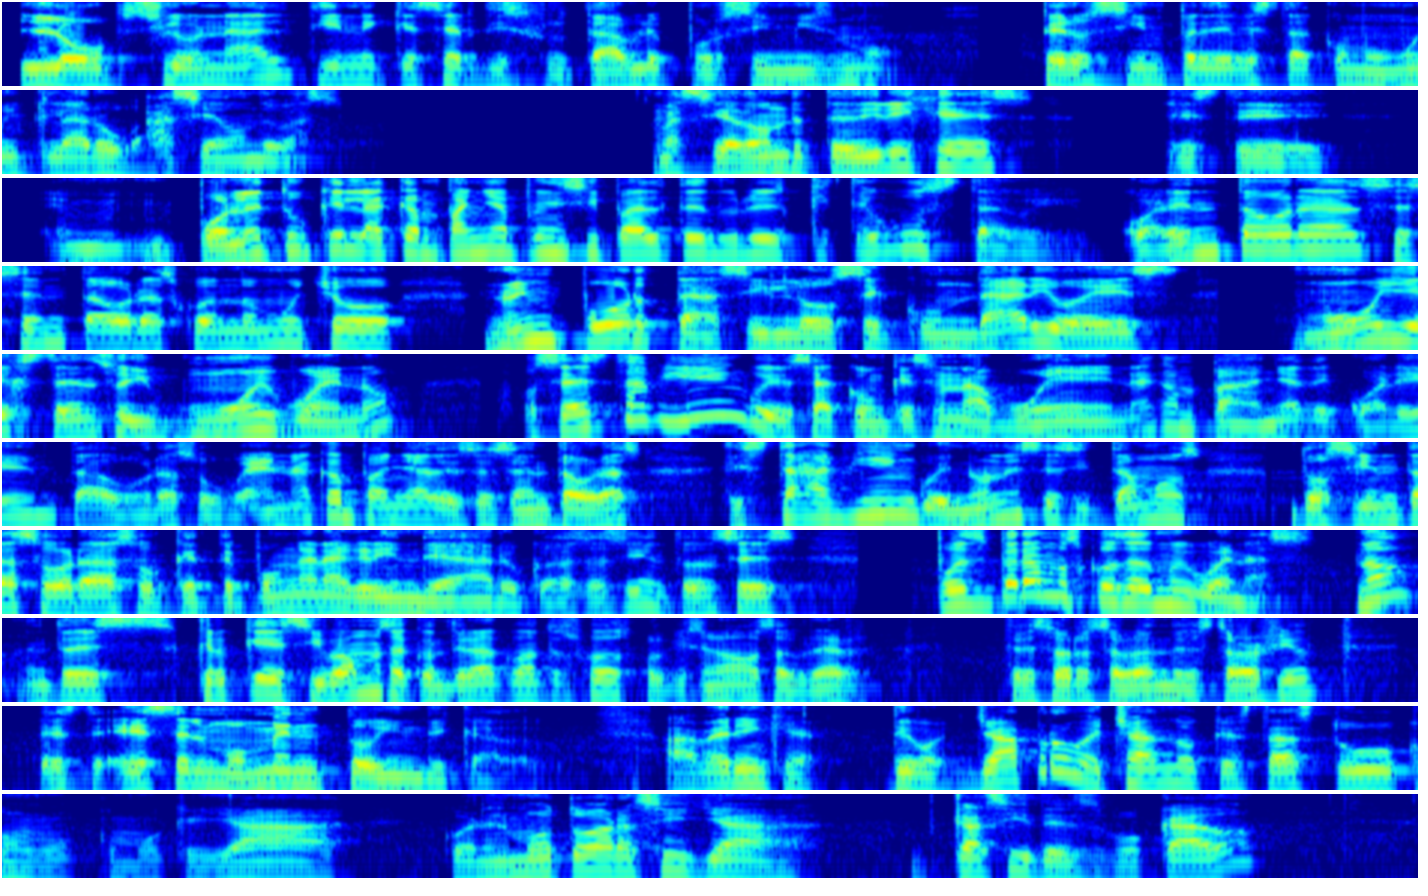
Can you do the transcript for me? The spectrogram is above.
lo opcional tiene que ser disfrutable por sí mismo, pero siempre debe estar como muy claro hacia dónde vas, hacia dónde te diriges, este, em, ponle tú que la campaña principal te dure, ¿qué te gusta, güey? 40 horas, 60 horas, cuando mucho, no importa si lo secundario es muy extenso y muy bueno, o sea, está bien, güey. O sea, con que sea una buena campaña de 40 horas o buena campaña de 60 horas, está bien, güey. No necesitamos 200 horas o que te pongan a grindear o cosas así. Entonces, pues esperamos cosas muy buenas, ¿no? Entonces, creo que si vamos a continuar con otros juegos, porque si no vamos a durar tres horas hablando de Starfield, este es el momento indicado. A ver, Inge, digo, ya aprovechando que estás tú como, como que ya con el motor así ya casi desbocado,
